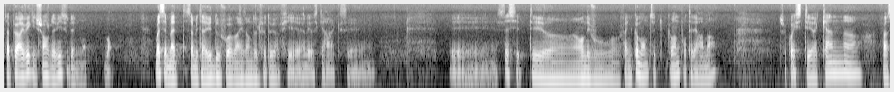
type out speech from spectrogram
ça peut arriver qu'il change d'avis soudainement. Moi, ça m'est arrivé deux fois, par exemple, de le photographier Léos Carax. Et, ça, c'était euh, un rendez-vous, enfin une commande, c'est une commande pour Télérama. Je crois que c'était à Cannes. Enfin,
